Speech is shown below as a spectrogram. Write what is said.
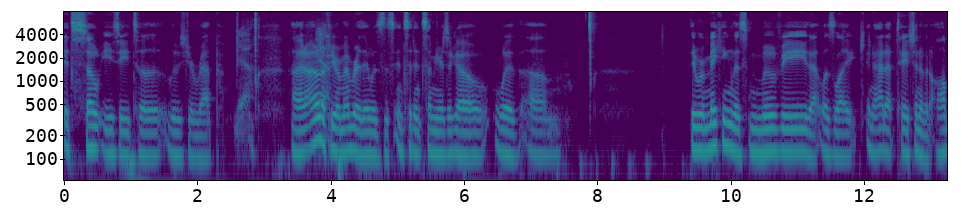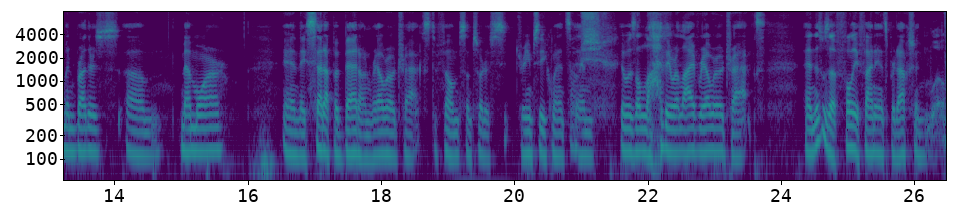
it's so easy to lose your rep. yeah. Uh, and I don't know if you remember, there was this incident some years ago with um, they were making this movie that was like an adaptation of an Allman Brothers um, memoir, and they set up a bed on railroad tracks to film some sort of dream sequence, Oh, and sh- it was a live. They were live railroad tracks, and this was a fully financed production whoa.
